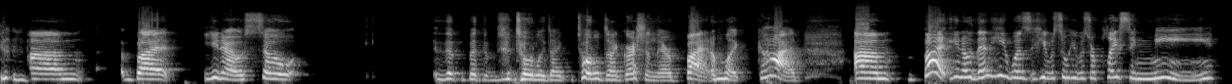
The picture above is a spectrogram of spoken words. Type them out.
um, but you know, so the but the totally di- total digression there. But I'm like, God. Um, but you know, then he was he was so he was replacing me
